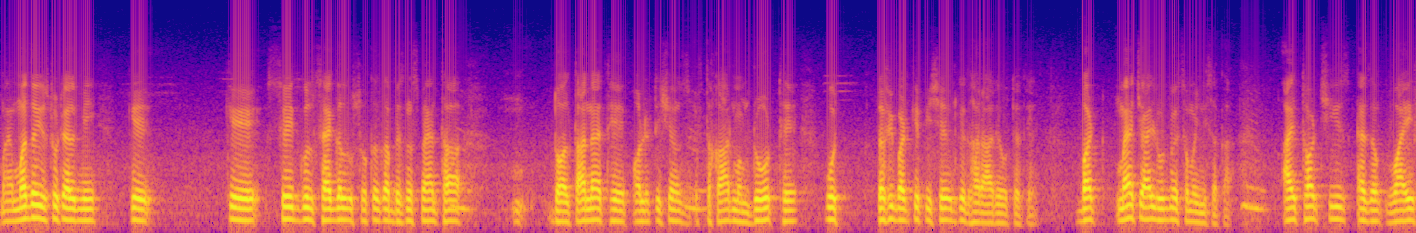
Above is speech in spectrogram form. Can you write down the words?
my mother used to tell me کہ کہ سید گل سیگل اس وقت کا بزنس مین تھا دولتانہ تھے پالیٹیشینز افتخار ممڈوٹ تھے۔ وہ رفی بٹ کے پیچھے ان کے گھر آ رہے ہوتے تھے۔ بٹ میں چائلڈہڈ میں سمجھ نہیں سکا۔ I thought she is as a wife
